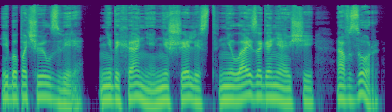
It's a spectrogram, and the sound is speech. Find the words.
ибо почуял зверя. Ни дыхание, ни шелест, ни лай загоняющий, а взор —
